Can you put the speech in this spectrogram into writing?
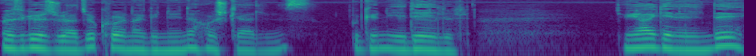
Özgürüz Radyo Korona Günlüğü'ne hoş geldiniz. Bugün 7 Eylül. Dünya genelinde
